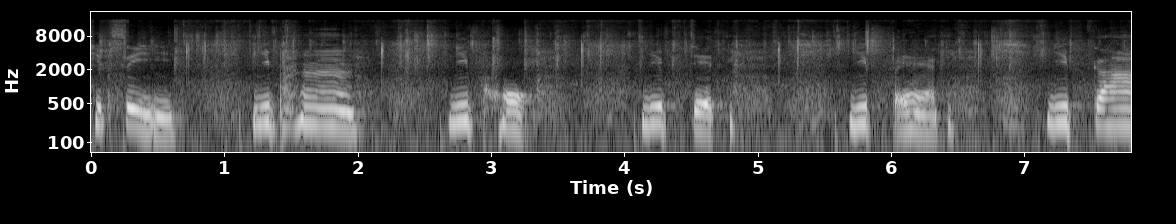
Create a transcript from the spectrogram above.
24 25 26 27 28 29 30 31 32 33 34 35 36สามเจ็ดส ยี่สิบเก้า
